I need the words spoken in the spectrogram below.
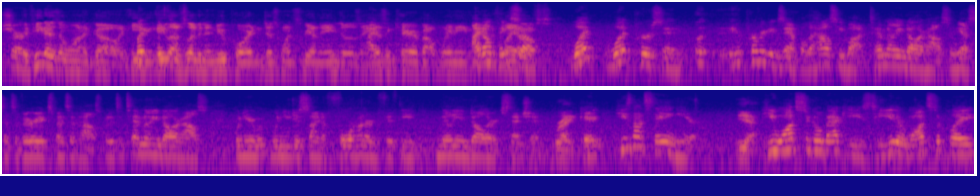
Sure. if he doesn't want to go and he But he if- loves living in Newport and just wants to be on the Angels and he I- doesn't care about winning, I don't the think so. playoffs. What what person? here, Perfect example: the house he bought, ten million dollar house, and yes, that's a very expensive house, but it's a ten million dollar house when you when you just signed a four hundred fifty million dollar extension. Right? Okay, he's not staying here. Yeah. He wants to go back east. He either wants to play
